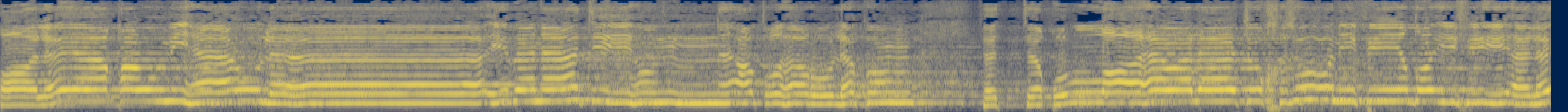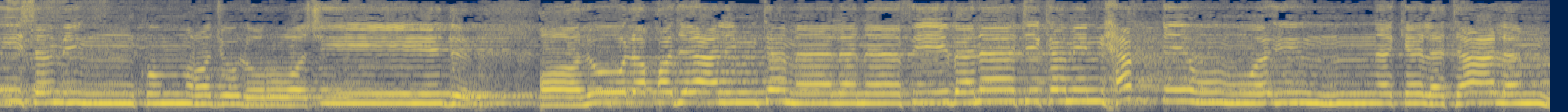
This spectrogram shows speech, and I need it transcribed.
قال يا قوم هؤلاء بناتي هن أطهر لكم. فاتقوا الله ولا تخزون في ضيفي أليس منكم رجل رشيد؟ قالوا لقد علمت ما لنا في بناتك من حق وإنك لتعلم.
